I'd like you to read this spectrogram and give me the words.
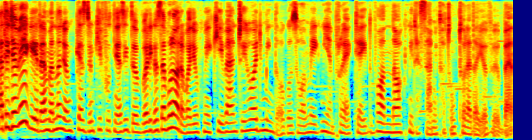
Hát így a végére, mert nagyon kezdünk kifutni az időből, igazából arra vagyok még kíváncsi, hogy mind dolgozol még, milyen projektjeid vannak, mire számíthatunk tőled a jövőben.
